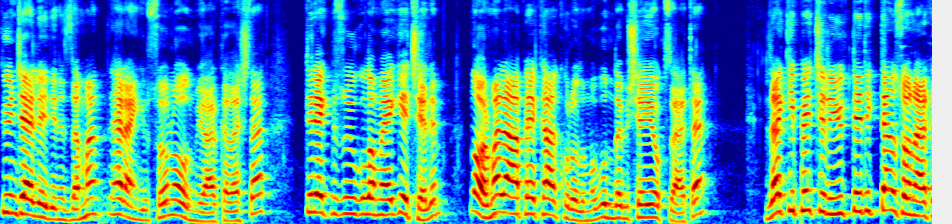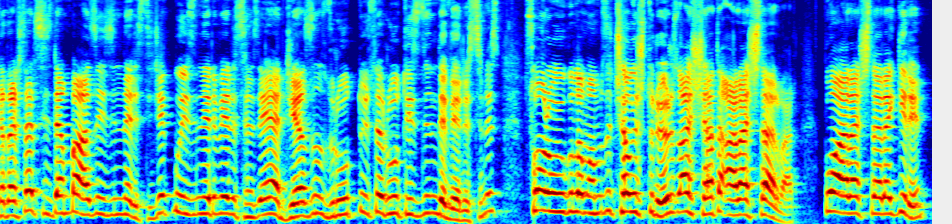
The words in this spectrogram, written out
Güncellediğiniz zaman herhangi bir sorun olmuyor arkadaşlar. Direkt biz uygulamaya geçelim. Normal APK kurulumu. Bunda bir şey yok zaten. Lucky Patcher'ı yükledikten sonra arkadaşlar sizden bazı izinler isteyecek. Bu izinleri verirsiniz. Eğer cihazınız rootluysa root iznini de verirsiniz. Sonra uygulamamızı çalıştırıyoruz. Aşağıda araçlar var. Bu araçlara girin.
